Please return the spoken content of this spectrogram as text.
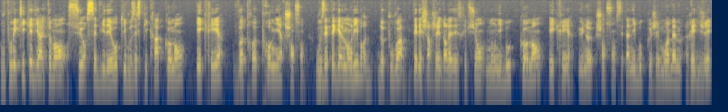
vous pouvez cliquer directement sur cette vidéo qui vous expliquera comment écrire votre première chanson. Vous êtes également libre de pouvoir télécharger dans la description mon e-book Comment écrire une chanson. C'est un e-book que j'ai moi-même rédigé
